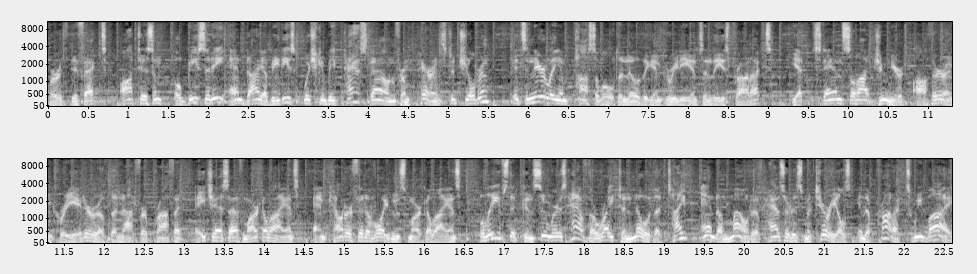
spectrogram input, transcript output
birth defects, autism, obesity, and diabetes, which can be passed down from parents to children? It's nearly impossible to know the ingredients in these products, yet Stan Salot Jr., author and creator of the not for profit HSF Mark Alliance and Counterfeit Avoidance Mark Alliance, believes that consumers have the right to know the type and amount of hazardous materials in the products we buy.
